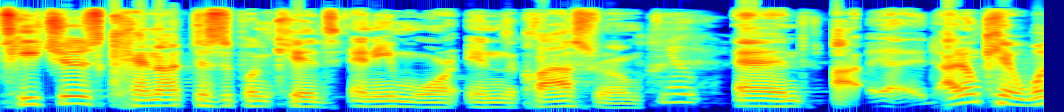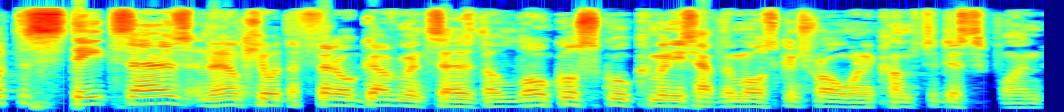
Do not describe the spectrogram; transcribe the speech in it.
teachers cannot discipline kids anymore in the classroom. Nope. And I, I don't care what the state says, and I don't care what the federal government says. The local school committees have the most control when it comes to discipline.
